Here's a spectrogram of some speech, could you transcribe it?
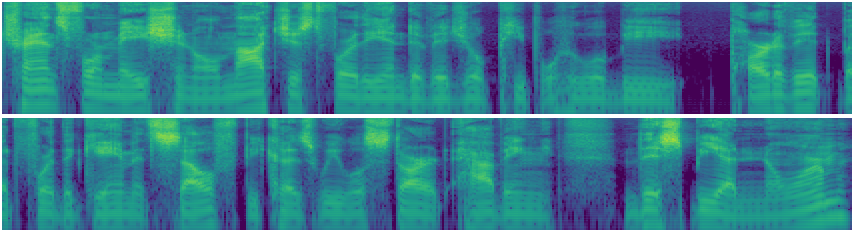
transformational, not just for the individual people who will be part of it, but for the game itself, because we will start having this be a norm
